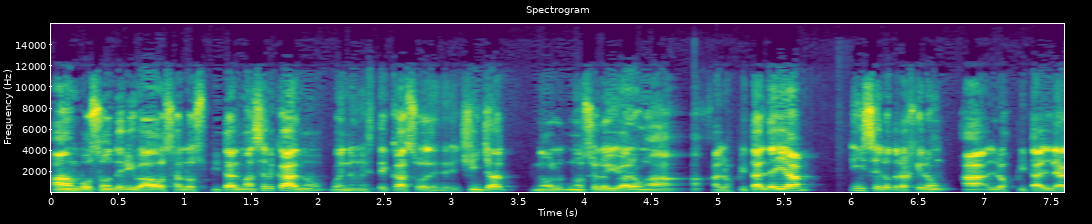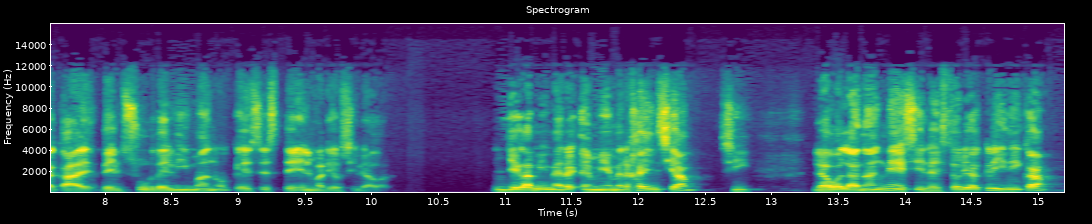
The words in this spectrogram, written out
Ambos son derivados al hospital más cercano, bueno, en este caso desde Chincha no, se lo llevaron al hospital de allá, y se lo trajeron al hospital de acá, del sur de Lima, ¿no? Que es este, el María Auxiliador. Llega mi, en mi emergencia, ¿sí? Le hago la anamnesis, la historia clínica,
